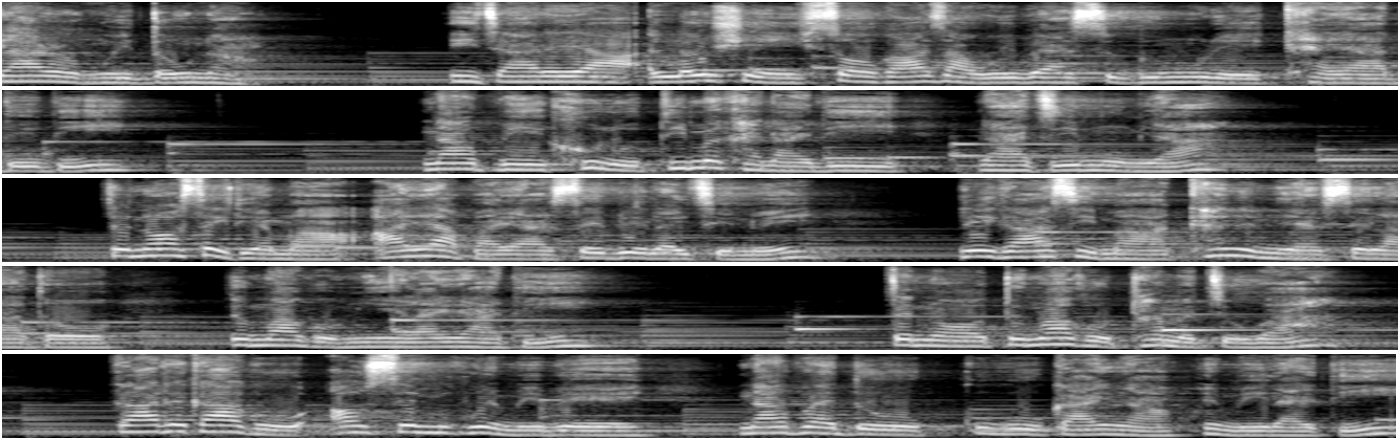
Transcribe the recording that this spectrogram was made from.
ရတော့ငွေ3000 ဒီကြားထဲကအလုတ်ရှင်စော်ကားစာဝေဖန်စုကူးမှုတွေခံရသေးသည်နောက်ပြီးခုလိုတိမခံနိုင်သည့်နာကြီးမှုများကျွန်တော်စိတ်ထဲမှာအားရပါရဆဲပြစ်လိုက်ခြင်းတွင်လေကားစီမှာခန့်လျင်ဆင်လာတော့သူမကိုမြင်လိုက်ရသည်ကျွန်တော်သူမကိုထွက်မကြပါကားတကားကိုအောက်ဆင်းမဖွင့်မိပဲနောက်ဘက်သို့ကူကူကိုင်းကဖွင့်ပေးလိုက်သည်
